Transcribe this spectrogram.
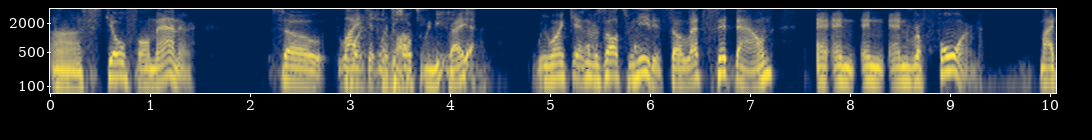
uh, skillful manner. So we life, getting the we needed, right? Yeah. We weren't getting yeah. the results we needed. So let's sit down and and and, and reform my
